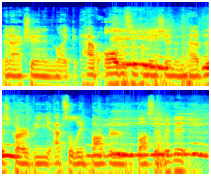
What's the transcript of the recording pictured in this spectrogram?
an action and like have all this information and have this card be absolutely bonkers busted with it.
